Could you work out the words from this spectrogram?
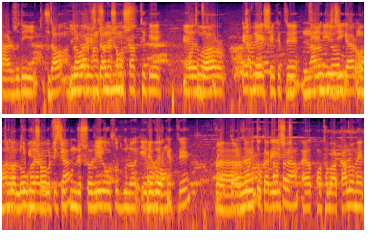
আর যদি লিভার ফাংশনের সমস্যা থেকে জ্বর ট্যাবলেট সেক্ষেত্রে জিগার অথবা এই ওষুধগুলো এবং ক্ষেত্রে রোহিতকারী অথবা কালো মেঘ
